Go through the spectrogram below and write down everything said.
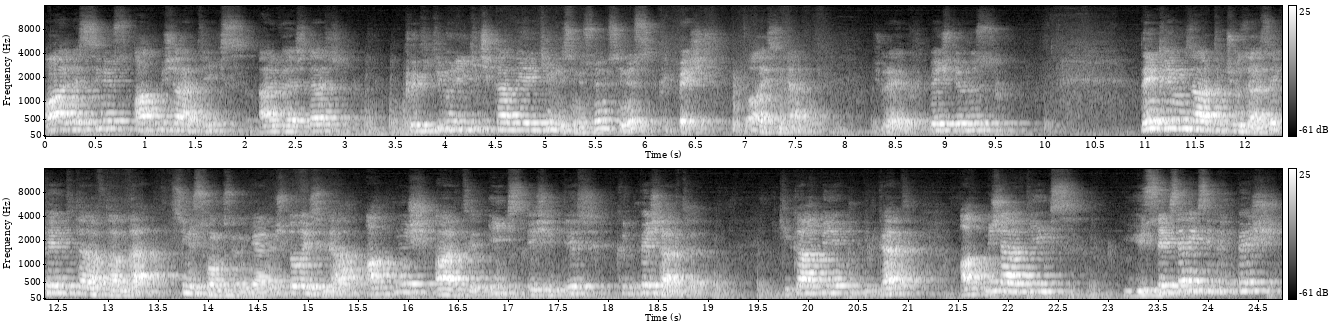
O halde sinüs 60 artı x arkadaşlar kök 2 bölü 2 çıkan değeri kimdi sinüsün? Sinüs 45. Dolayısıyla şuraya 45 diyoruz. Denklemimizi artık çözersek her iki taraftan da sinüs fonksiyonu gelmiş. Dolayısıyla 60 artı x eşittir 45 artı 2k pi. Dikkat. 60 artı x 180 eksi 45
